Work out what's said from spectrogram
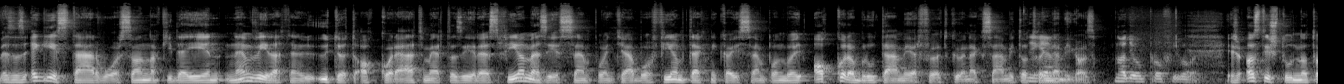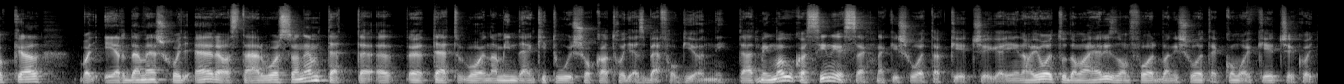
ez az egész Star Wars annak idején nem véletlenül ütött akkorát, mert azért ez filmezés szempontjából, filmtechnikai szempontból egy akkora brutál mérföldkőnek számított, Igen. hogy nem igaz. Nagyon profi volt. És azt is tudnotok kell, vagy érdemes, hogy erre a Star Wars-ra nem tette, tett volna mindenki túl sokat, hogy ez be fog jönni. Tehát még maguk a színészeknek is voltak kétségei. Én, ha jól tudom, a Harrison Fordban is volt egy komoly kétség, hogy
